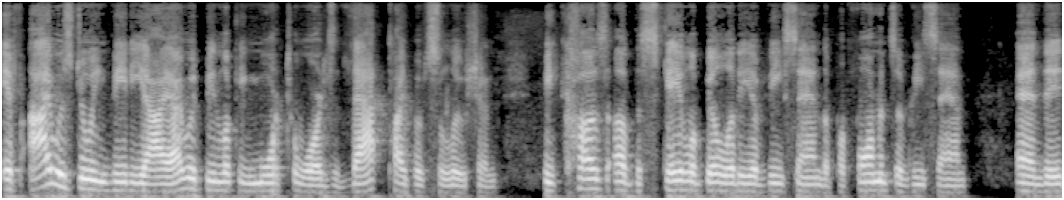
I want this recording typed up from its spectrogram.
if I was doing VDI, I would be looking more towards that type of solution because of the scalability of vSAN, the performance of vSAN, and the,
